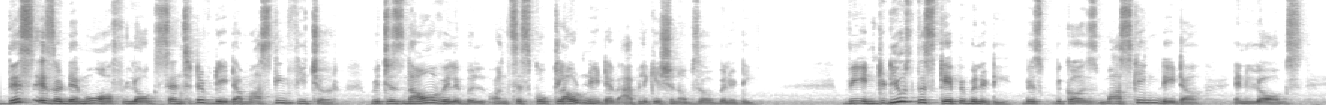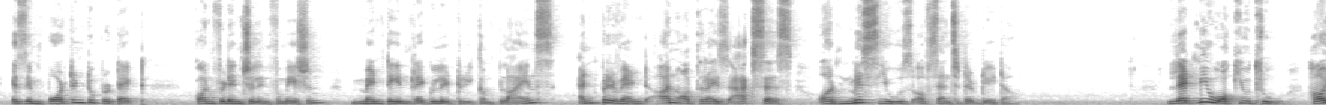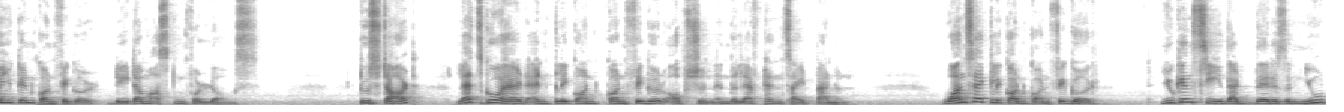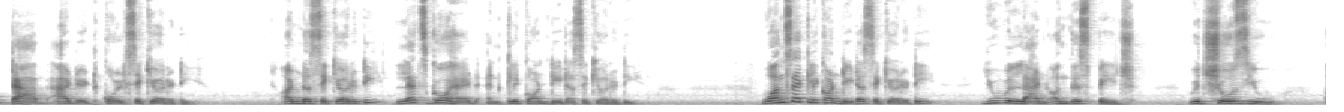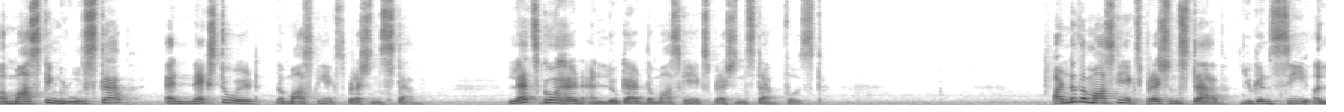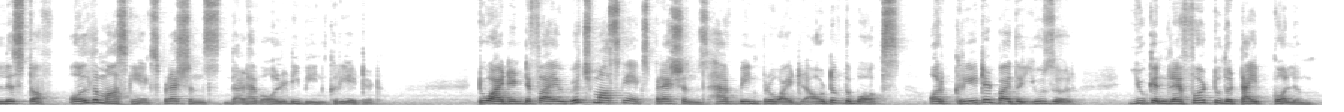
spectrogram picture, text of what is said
This is a demo of log sensitive data masking feature, which is now available on Cisco Cloud Native Application Observability. We introduced this capability because masking data in logs is important to protect confidential information, maintain regulatory compliance, and prevent unauthorized access or misuse of sensitive data. Let me walk you through how you can configure data masking for logs. To start, let's go ahead and click on Configure option in the left-hand side panel. Once I click on Configure, you can see that there is a new tab added called Security. Under Security, let's go ahead and click on Data Security. Once I click on Data Security, you will land on this page, which shows you a Masking Rules tab and next to it, the Masking Expressions tab. Let's go ahead and look at the Masking Expressions tab first. Under the Masking Expressions tab, you can see a list of all the masking expressions that have already been created. To identify which masking expressions have been provided out of the box or created by the user, you can refer to the type column,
